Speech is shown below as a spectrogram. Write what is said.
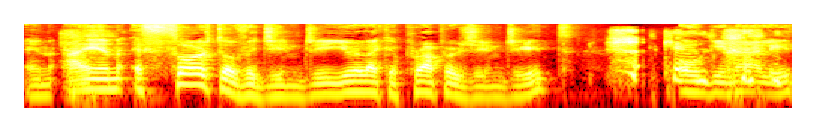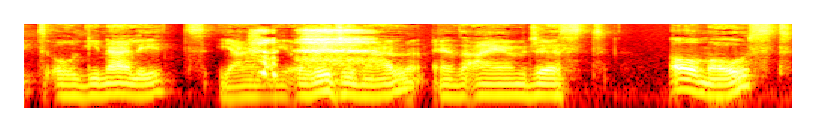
and I am a sort of a Gingi. You're like a proper Gingit. Okay. Originalit, originalit, yani original, and I am just almost.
